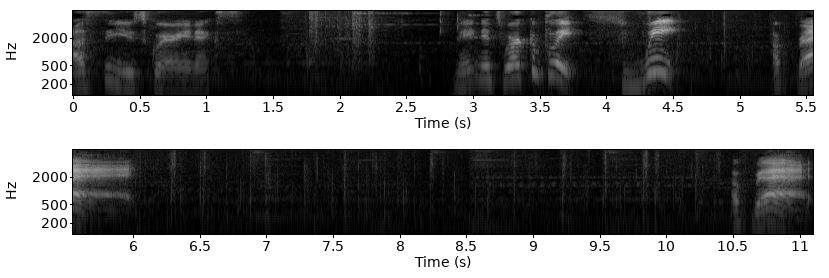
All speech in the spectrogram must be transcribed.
I'll see you, Square Enix. Maintenance work complete. Sweet! Alright. Alright.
